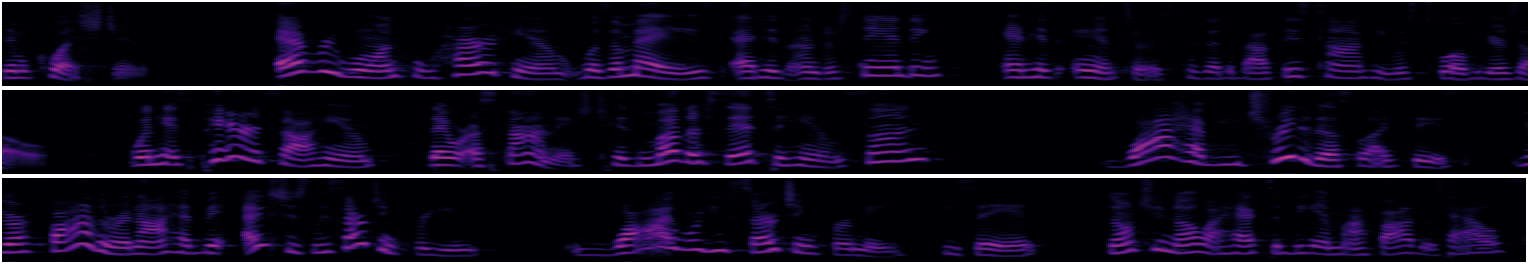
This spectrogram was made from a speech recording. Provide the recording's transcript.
them questions. Everyone who heard him was amazed at his understanding and his answers, because at about this time he was 12 years old. When his parents saw him, they were astonished. His mother said to him, Son, why have you treated us like this? Your father and I have been anxiously searching for you. Why were you searching for me? He said. Don't you know I had to be in my father's house?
